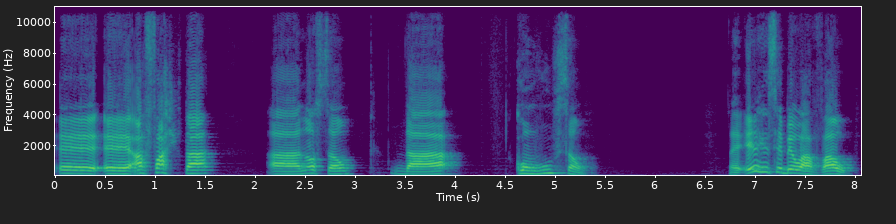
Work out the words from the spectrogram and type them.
é, é, afastar a noção da convulsão. É, ele recebeu aval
